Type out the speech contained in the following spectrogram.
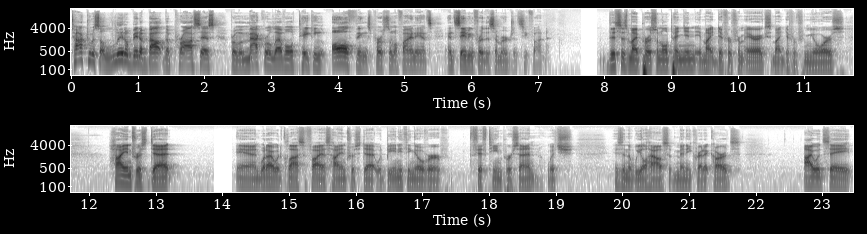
talk to us a little bit about the process from a macro level, taking all things personal finance and saving for this emergency fund. This is my personal opinion. It might differ from Eric's, it might differ from yours. High interest debt and what I would classify as high interest debt would be anything over 15%, which is in the wheelhouse of many credit cards. I would say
